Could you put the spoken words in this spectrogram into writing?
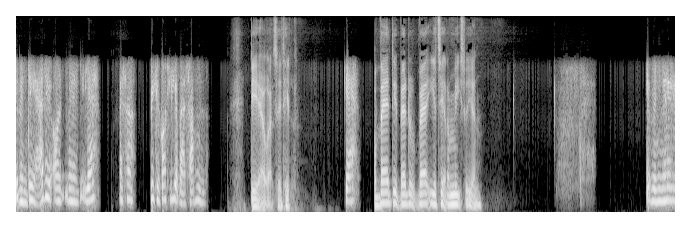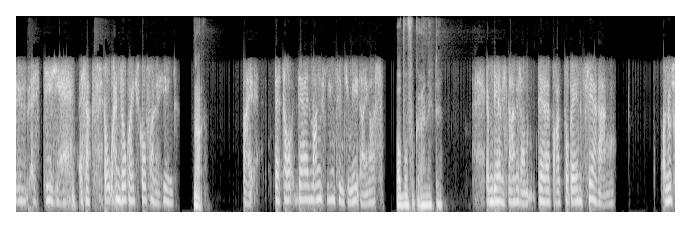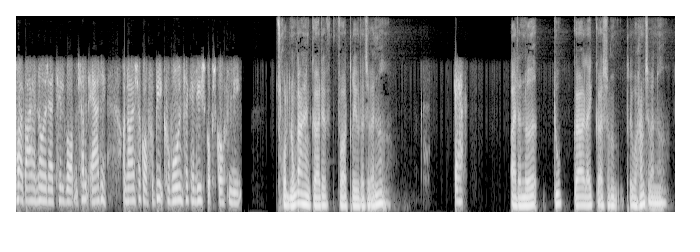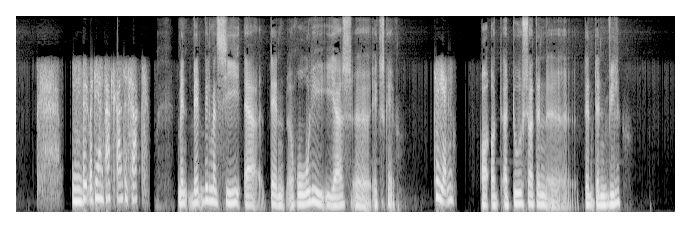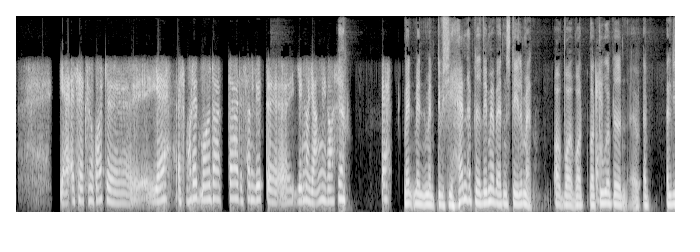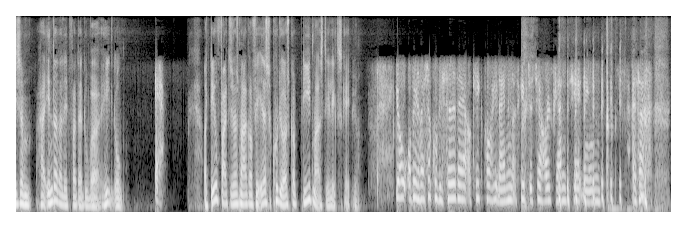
jamen det er det. Og men, ja, altså, vi kan godt lide at være sammen. Det er jo altså et held. Ja, Og hvad, er det, hvad, du, hvad irriterer dig mest ved Jan? Jamen, øh, altså, det, ja, altså, jo, han lukker ikke skufferne helt. Nej. Nej, der, står, der er mange sline centimeter, ikke også? Og hvorfor gør han ikke det? Jamen, det har vi snakket om. Det har jeg bragt på banen flere gange. Og nu tror jeg bare, at jeg er nået dertil, hvor men sådan er det. Og når jeg så går forbi kommoden, så kan jeg lige skubbe skuffen i. Tror du nogle gange, han gør det for at drive dig til vanvid? Ja. Og er der noget, du gør eller ikke gør, som driver ham til vanvid? Ved hvad, det har han faktisk aldrig sagt. Men hvem vil man sige er den rolige i jeres øh, ægteskab? Det er Jan. Og, og er du så den, øh, den, den vilde? Ja, altså jeg kan jo godt... Øh, ja, altså på den måde, der, der er det sådan lidt øh, yin og yang, ikke også? Ja. Men, men, men det vil sige, at han er blevet ved med at være den stille mand, og hvor, hvor, hvor Ja. du er blevet, er, er, er ligesom har ændret dig lidt fra, da du var helt ung. Og det er jo faktisk også meget godt, for ellers så kunne det jo også godt blive et meget stille ægteskab, jo. Jo, og ved du hvad, så kunne vi sidde der og kigge på hinanden og skifte til at holde fjernbetjeningen. altså,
